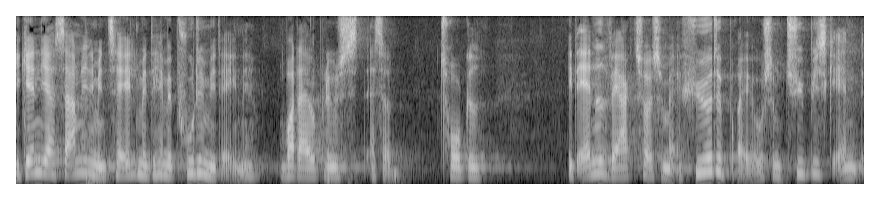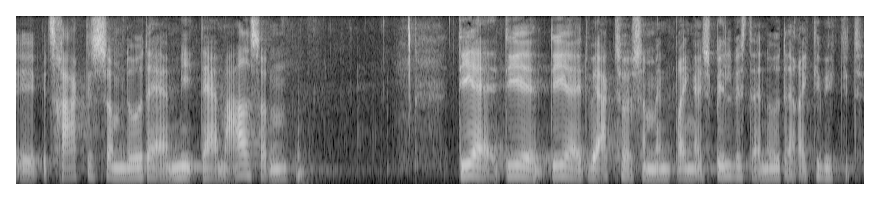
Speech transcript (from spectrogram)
igen, jeg har sammenlignet min tale med det her med puttemiddagene, hvor der jo blev altså, trukket et andet værktøj, som er hyrdebreve, som typisk an, øh, betragtes som noget, der er, der er meget sådan... Det er, det, er, det er et værktøj, som man bringer i spil, hvis der er noget, der er rigtig vigtigt.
